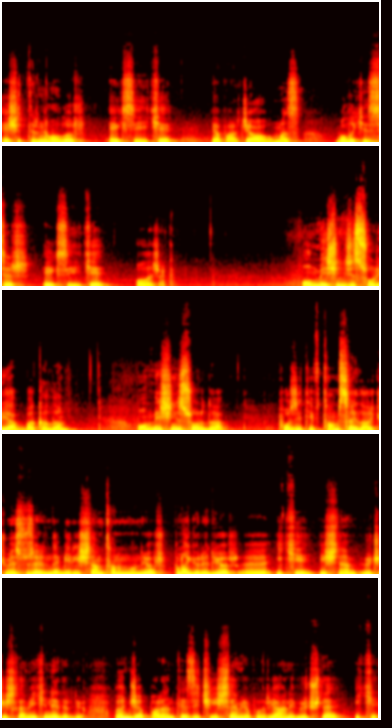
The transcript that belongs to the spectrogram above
eşittir ne olur? Eksi 2 yapar. Cevabımız Balıkesir eksi 2 olacak. 15. soruya bakalım. 15. soruda pozitif tam sayılar kümesi üzerinde bir işlem tanımlanıyor. Buna göre diyor 2 işlem, 3 işlem, 2 nedir diyor. Önce parantez içi işlem yapılır. Yani 3 ile 2.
